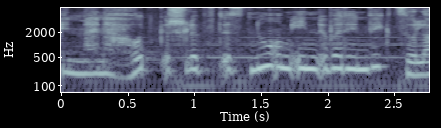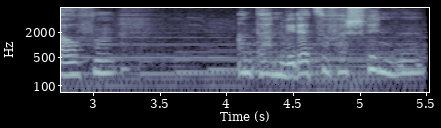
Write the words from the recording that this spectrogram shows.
in meine Haut geschlüpft ist, nur um ihnen über den Weg zu laufen und dann wieder zu verschwinden.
